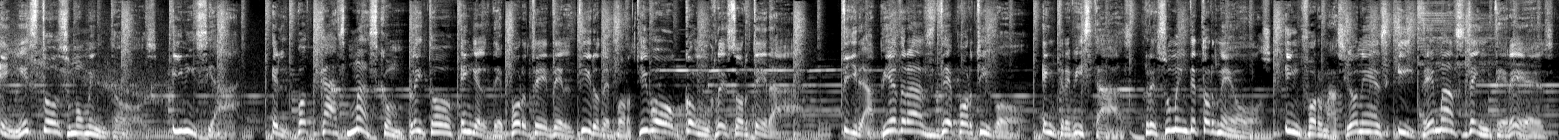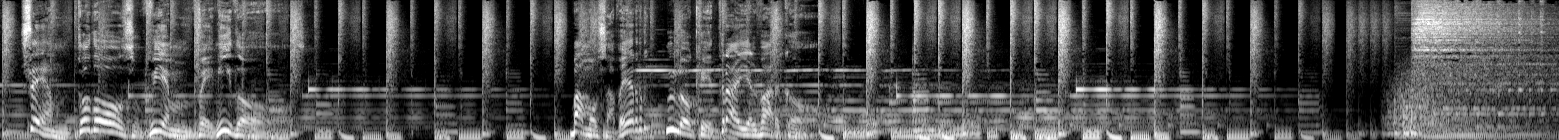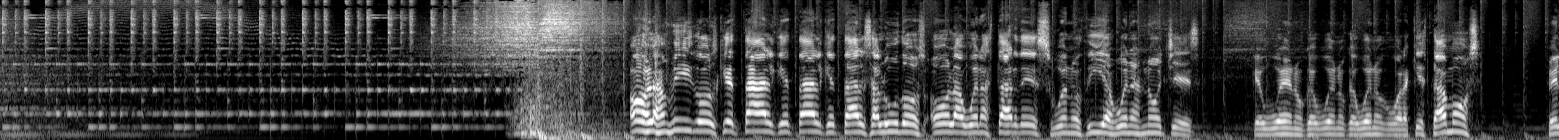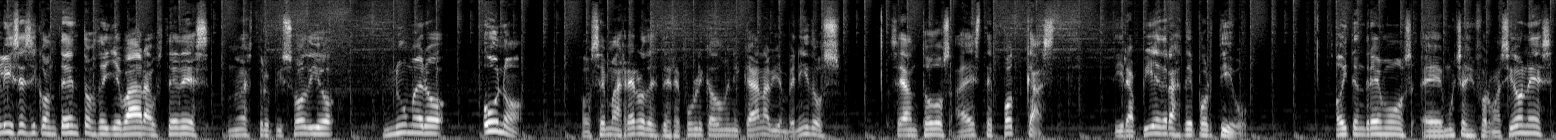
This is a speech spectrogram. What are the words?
En estos momentos inicia el podcast más completo en el deporte del tiro deportivo con resortera. Tira Piedras Deportivo. Entrevistas, resumen de torneos, informaciones y temas de interés. Sean todos bienvenidos. Vamos a ver lo que trae el barco. Hola amigos, ¿qué tal? ¿Qué tal? ¿Qué tal? Saludos. Hola, buenas tardes, buenos días, buenas noches. Qué bueno, qué bueno, qué bueno que por aquí estamos. Felices y contentos de llevar a ustedes nuestro episodio número uno. José Marrero desde República Dominicana, bienvenidos sean todos a este podcast Tirapiedras Deportivo. Hoy tendremos eh, muchas informaciones,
